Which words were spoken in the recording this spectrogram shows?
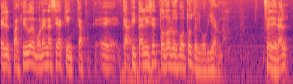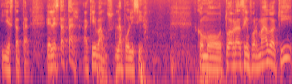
el partido de Morena sea quien cap- eh, capitalice todos los votos del gobierno federal y estatal. El estatal, aquí vamos, la policía. Como tú habrás informado aquí,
